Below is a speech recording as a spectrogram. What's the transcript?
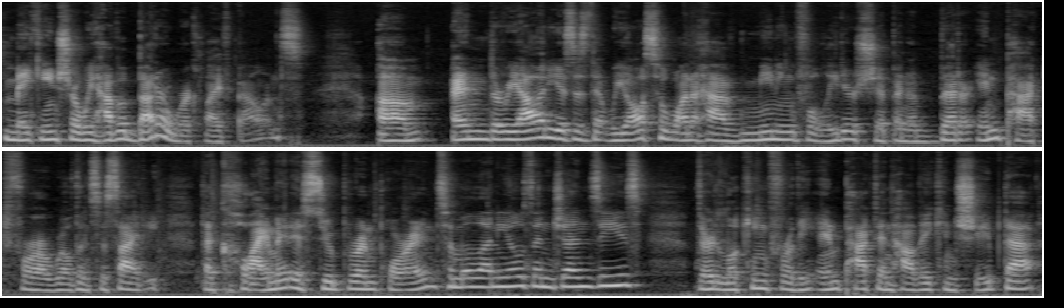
making sure we have a better work life balance. Um, and the reality is, is that we also want to have meaningful leadership and a better impact for our world and society. The climate is super important to millennials and Gen Zs. They're looking for the impact and how they can shape that,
